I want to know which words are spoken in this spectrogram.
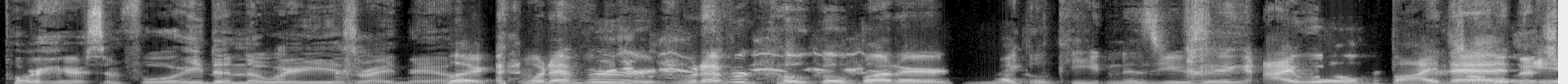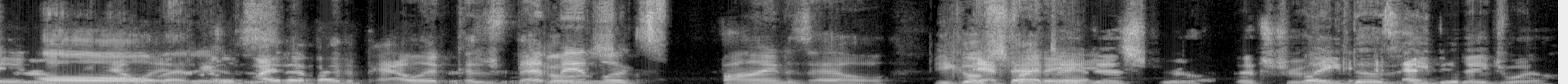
poor Harrison Ford. He doesn't know where he is right now." Look, whatever whatever cocoa butter Michael Keaton is using, I will buy all that that's in. All pallet. that I will buy that by the pallet because that He man looks fine as hell. He goes At straight that age. that's true. That's true. Like, he does. He did age well.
